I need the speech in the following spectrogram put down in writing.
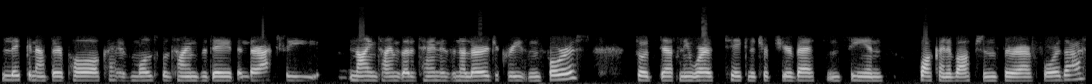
licking at their paw kind of multiple times a day, then they're actually nine times out of ten is an allergic reason for it. So it's definitely worth taking a trip to your vet and seeing what kind of options there are for that.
